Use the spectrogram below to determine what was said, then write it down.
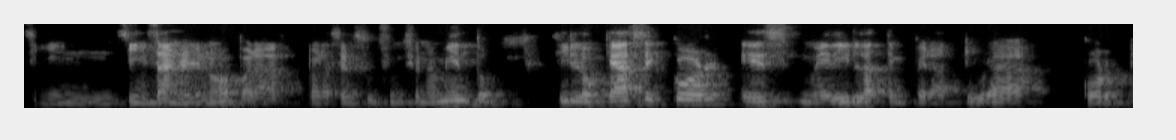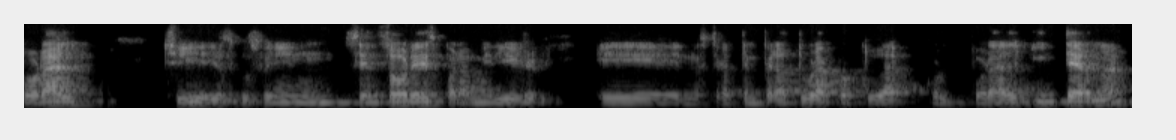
sin, sangre, ¿no? Para, para hacer su funcionamiento. ¿Sí? Lo que hace CORE es medir la temperatura corporal, ¿sí? Ellos pues tienen sensores para medir eh, nuestra temperatura corporal interna.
